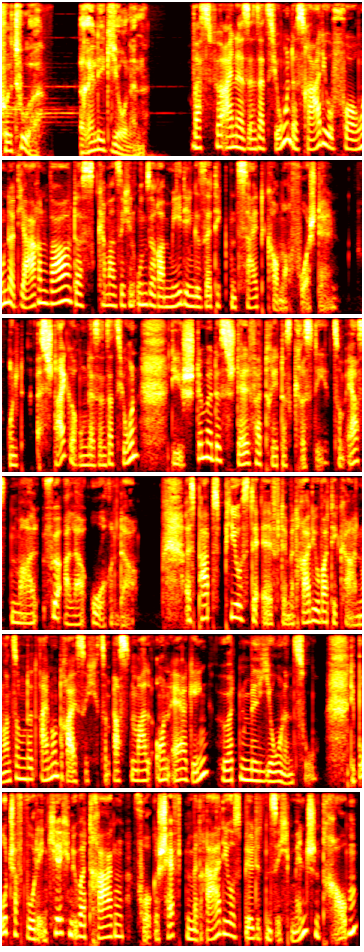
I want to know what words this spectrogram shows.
Kultur Religionen was für eine Sensation das Radio vor 100 Jahren war, das kann man sich in unserer mediengesättigten Zeit kaum noch vorstellen. Und als Steigerung der Sensation die Stimme des Stellvertreters Christi zum ersten Mal für aller Ohren da. Als Papst Pius XI. mit Radio Vatikan 1931 zum ersten Mal on air ging, hörten Millionen zu. Die Botschaft wurde in Kirchen übertragen, vor Geschäften mit Radios bildeten sich Menschentrauben.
